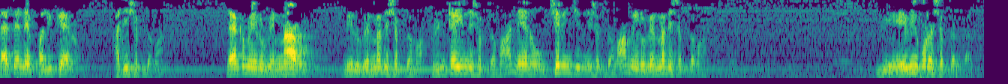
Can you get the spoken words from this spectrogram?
లేకపోతే నేను పలికాను. అది శబ్దమా? లేక మీరు విన్నారు. మీరు విన్నది శబ్దమా? ప్రింట్ అయింది శబ్దమా? నేను ఉచ్చరించింది శబ్దమా? మీరు విన్నది శబ్దమా? ఇవి ఏవి కూడా శబ్దం కాదు.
